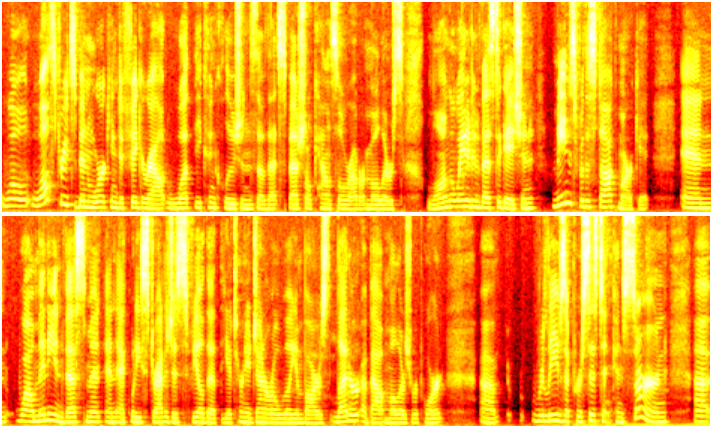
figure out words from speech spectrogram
Well, Wall Street's been working to figure out what the conclusions of that special counsel Robert Mueller's long awaited investigation means for the stock market. And while many investment and equity strategists feel that the Attorney General William Barr's letter about Mueller's report uh, relieves a persistent concern, uh,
